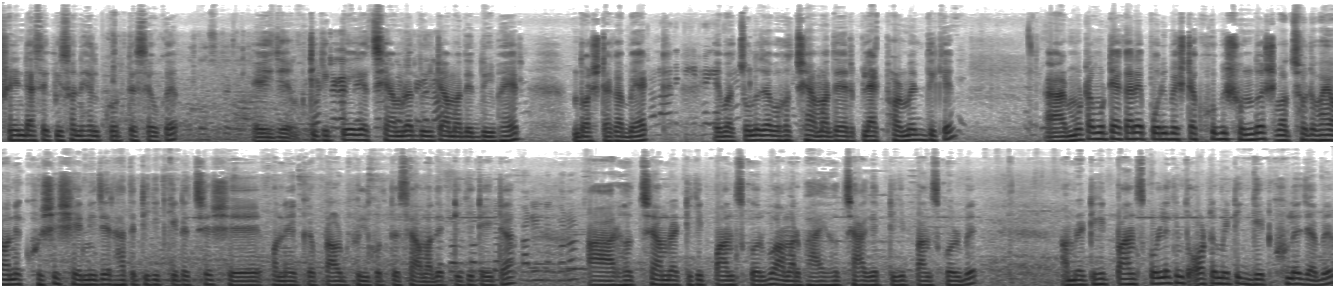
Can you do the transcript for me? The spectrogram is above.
ফ্রেন্ড আছে, পিছনে হেল্প করতেছে ওকে। এই যে টিকিট পেয়ে গেছি আমরা দুইটা, আমাদের দুই ভাইয়ের দশ টাকা ব্যাগ। এবার চলে যাব হচ্ছে আমাদের প্ল্যাটফর্মের দিকে। আর মোটামুটি আকারে পরিবেশটা খুবই সুন্দর। আমার ছোট ভাই অনেক খুশি, সে নিজের হাতে টিকিট কেটেছে, সে অনেক প্রাউড ফিল করতেছে আমাদের টিকিট এইটা। আর হচ্ছে আমরা টিকিট পাঞ্চ করব, আমার ভাই হচ্ছে আগের টিকিট পাঞ্চ করবে। আমরা টিকিট পাঞ্চ করলে কিন্তু অটোমেটিক গেট খুলে যাবে।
